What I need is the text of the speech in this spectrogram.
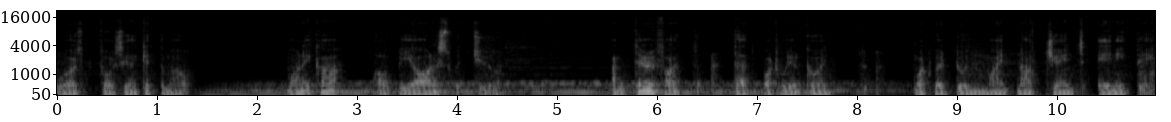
words before she can get them out. Monika, I'll be honest with you. I'm terrified that what we're going to, what we're doing might not change anything.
